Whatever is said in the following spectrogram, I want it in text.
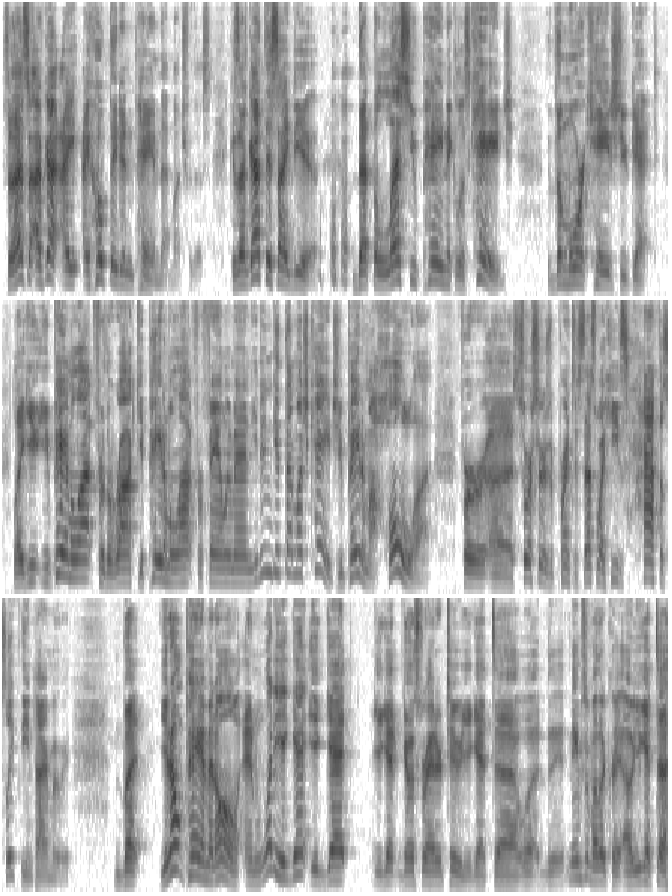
So that's I've got. I, I hope they didn't pay him that much for this because I've got this idea that the less you pay Nicolas Cage, the more Cage you get. Like you, you pay him a lot for The Rock, you paid him a lot for Family Man. You didn't get that much Cage. You paid him a whole lot for uh, Sorcerer's Apprentice. That's why he's half asleep the entire movie. But you don't pay him at all, and what do you get? You get you get Ghost Rider 2. You get uh, what? Name some other cra- Oh, you get. Uh,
